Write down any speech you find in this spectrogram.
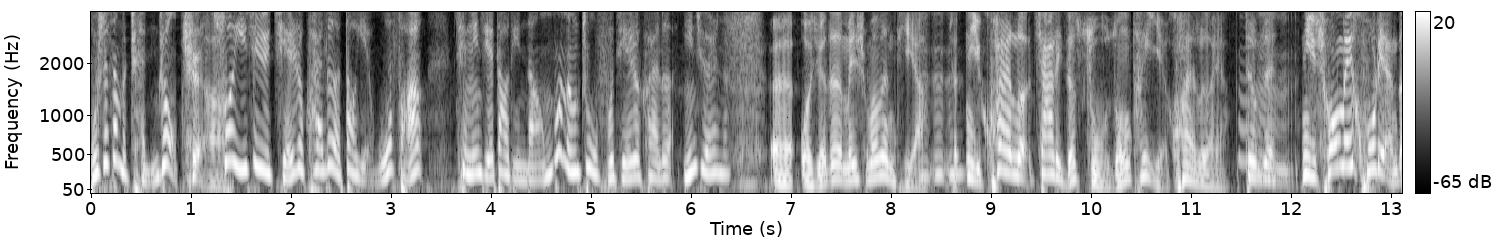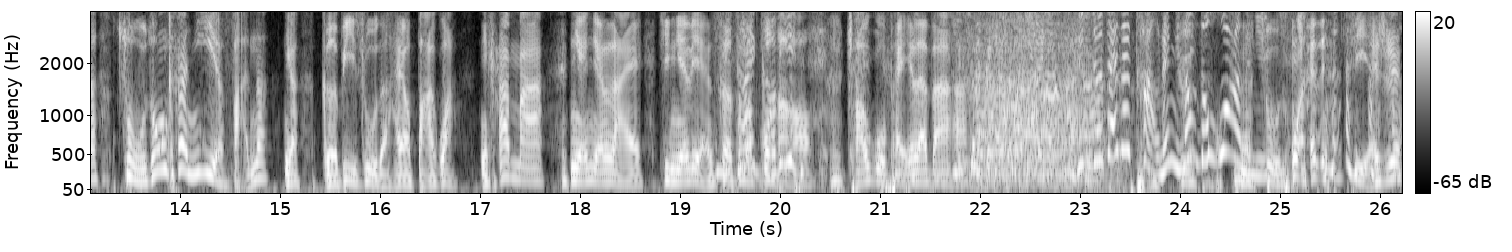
不是这么沉重，是啊，说一句节日快乐倒也无妨。清明节到底能不能祝福节日快乐？您觉得呢？呃，我觉得没什么问题啊。你快乐，家里的祖宗他也快乐呀，对不对？你愁眉苦脸的，祖宗看你也烦呢。你看隔壁住的还要八卦。你看吧，年年来，今年脸色这么不好，炒股赔了吧？躺着，你那么多话呢？你祖宗还得解释，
